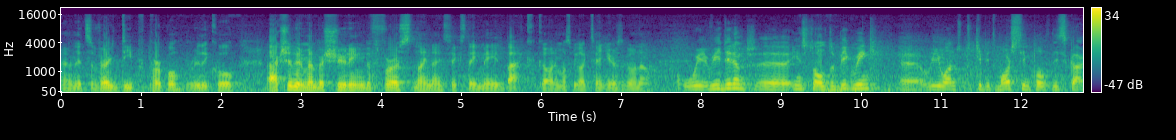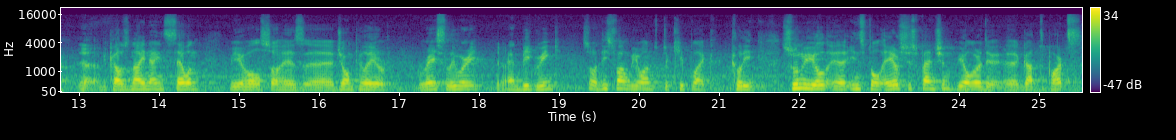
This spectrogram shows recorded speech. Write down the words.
and it's a very deep purple, really cool. I actually remember shooting the first 996 they made back. God, it must be like 10 years ago now. We, we didn't uh, install the big wing. Uh, we wanted to keep it more simple, this car, Yeah. uh, because 997 we also has uh, John Player race livery Yeah. and big wing. So this one we wanted to keep like clean. Soon we will uh, install air suspension. We already uh, got the parts.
